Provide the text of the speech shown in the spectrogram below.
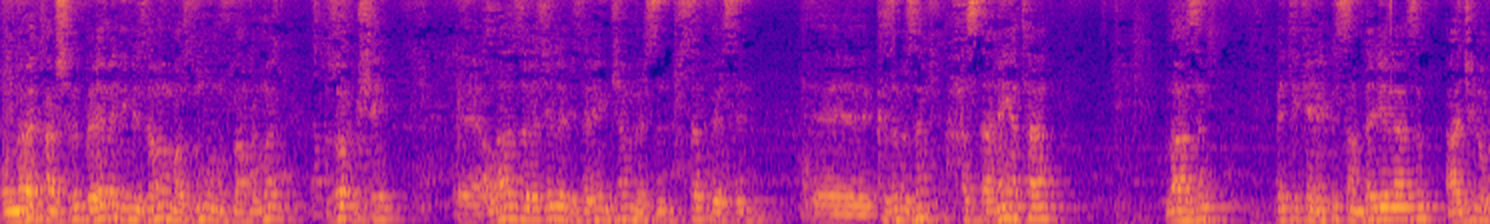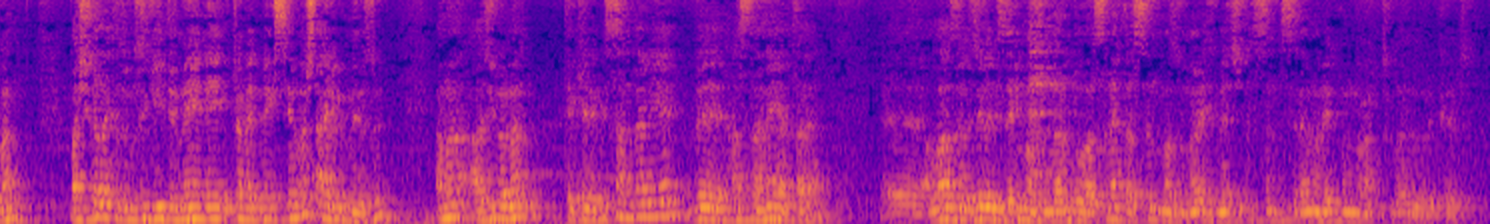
onlara karşılık veremediğimiz zaman mazlumu umutlandırmak zor bir şey. Ee, Allah Azze ve Celle bizlere imkan versin, fırsat versin. Ee, kızımızın hastane yatağı lazım ve tekerlekli sandalye lazım, acil olan. Başka da kızımızı giydirmeye, ne ikram etmek isteyen varsa ayrı bir mevzu. Ama acil olan tekerlekli sandalye ve hastane yatağı. Ee, Allah Azze ve Celle bizleri mazlumların duasına kalsın, mazlumlara hizmetçi kılsın. Selamun Aleyküm ve Rahmetullahi ve Berekatuhu.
